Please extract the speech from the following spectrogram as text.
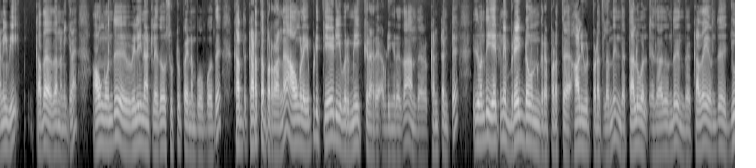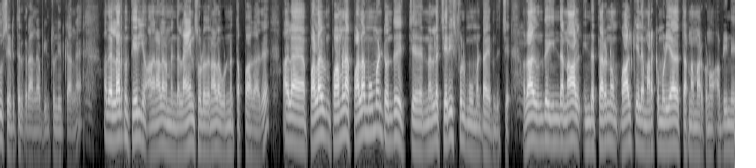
மனைவி கதை தான் நினைக்கிறேன். அவங்க வந்து வெளிநாட்டில் ஏதோ சுற்றுப்பயணம் போகும்போது கத் கடத்தப்படுறாங்க. அவங்கள எப்படி தேடி இவர் மீட்கிறாரு அப்படிங்கிறது தான் அந்த கண்டென்ட்டு இது வந்து ஏற்கனவே பிரேக் டவுனுங்கிற படத்தை ஹாலிவுட் படத்துலேருந்து இந்த தழுவல் ஏதாவது வந்து இந்த கதையை வந்து ஜூஸ் எடுத்திருக்கிறாங்க அப்படின்னு சொல்லியிருக்காங்க. அது எல்லாருக்கும் தெரியும். அதனால் நம்ம இந்த லைன் சொல்கிறதுனால ஒன்றும் தப்பாகாது. அதில் பல பல பல மூமெண்ட் வந்து நல்ல செரிஸ்ஃபுல் மூமெண்ட்டாக இருந்துச்சு. அதாவது வந்து இந்த நாள் இந்த தருணம் வாழ்க்கையில் மறக்க முடியாத தருணமாக இருக்கணும் அப்படின்னு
